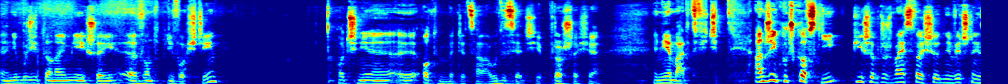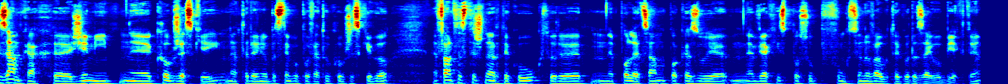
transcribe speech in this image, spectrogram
Nie budzi to najmniejszej wątpliwości. Choć nie e, o tym będzie cała audycja dzisiaj, proszę się nie martwić. Andrzej Kuczkowski pisze, proszę Państwa, o średniowiecznych zamkach e, ziemi e, kobrzeskiej na terenie obecnego powiatu kobrzeskiego. Fantastyczny artykuł, który polecam, pokazuje w jaki sposób funkcjonowały tego rodzaju obiekty.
